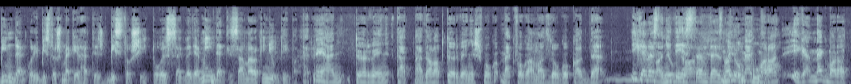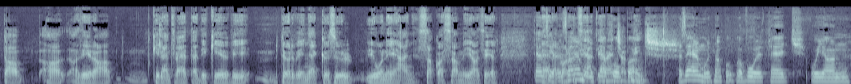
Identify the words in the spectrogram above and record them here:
mindenkori biztos megélhetést biztosító összeg legyen mindenki számára, aki nyugdíjba kerül. Hát néhány törvény, tehát már az alaptörvény is fog, megfogalmaz dolgokat, de... Igen, ezt nyug, idéztem, de ez nagyon megmaradt, puha. Igen, megmaradt a, a, azért a 97. évi törvények közül jó néhány szakasz, ami azért De azért az elmúlt, napokban, nincs. az elmúlt napokban volt egy olyan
